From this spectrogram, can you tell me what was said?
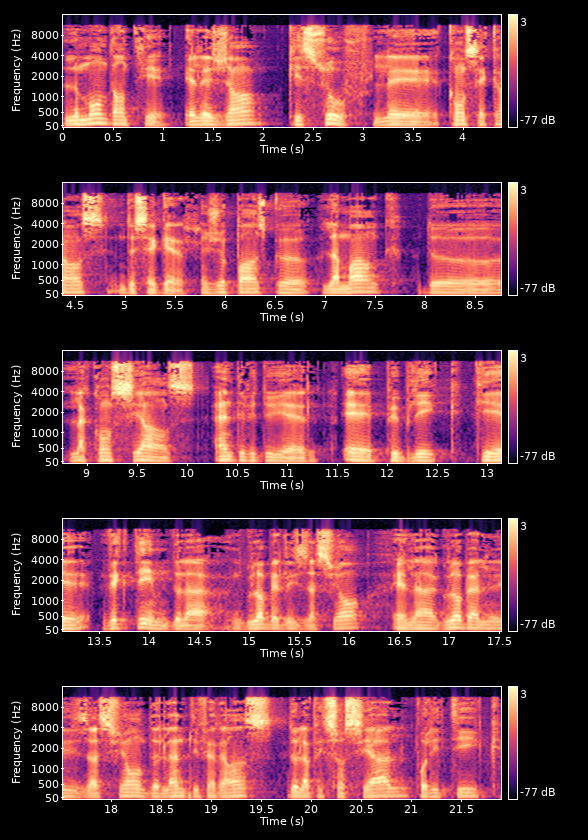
le monde entier et les gens qui souffrent les conséquences de ces guerres. Je pense que le manque de la conscience individuelle et publique qui est victime de la globalisation et la globalisation de l'indifférence de la vie sociale, politique.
